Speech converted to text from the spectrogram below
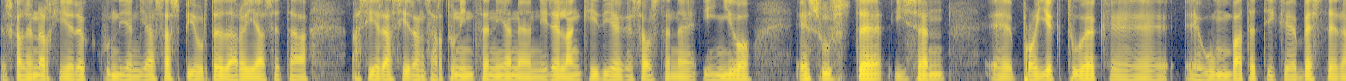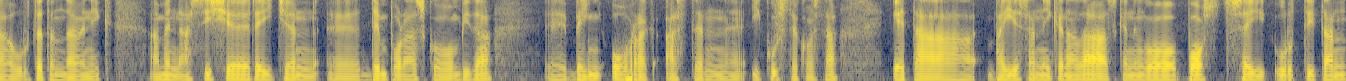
Euskal Energia erekundien ja zazpi urte daro jaz, eta hasiera hasieran sartu nintzenien e, nire lankidiek ezausten e, inigo, ez uste izen e, proiektuek e, egun batetik e, bestera urteten dabenik. Hemen, hasixe ere itxen e, denpora asko onbi da, e, behin obrak azten e, ikusteko, ez da? Eta bai esan naikena da, azkenengo bost zei urtitan,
